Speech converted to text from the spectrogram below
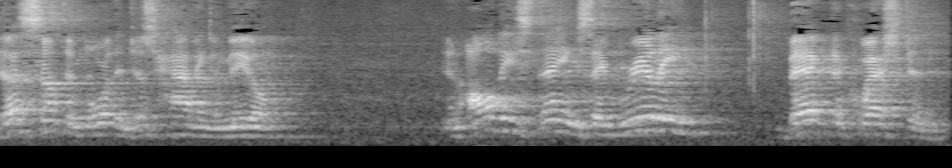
does something more than just having a meal. And all these things, they really beg the question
